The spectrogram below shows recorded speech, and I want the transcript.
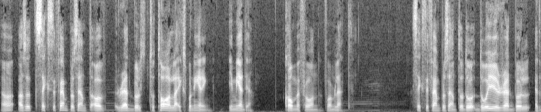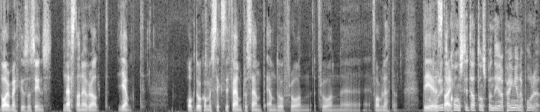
Ja, alltså 65 procent av Red Bulls totala exponering i media kommer från Formel 1. 65 procent och då, då är ju Red Bull ett varumärke som syns nästan överallt jämt. Och då kommer 65 procent ändå från, från eh, Formel 1. Det är, och då är det starkt. inte konstigt att de spenderar pengarna på det.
